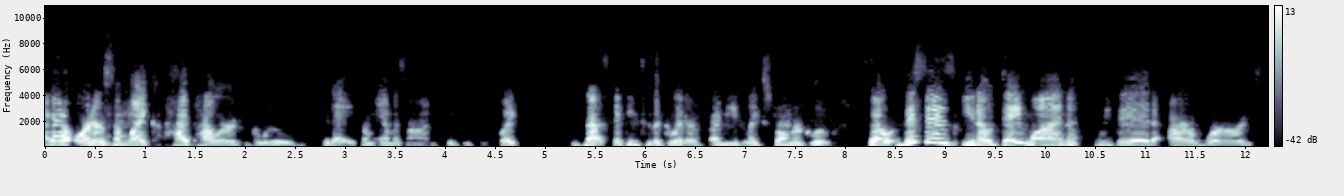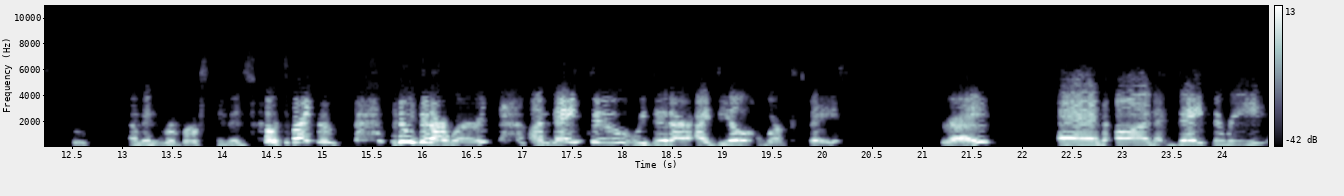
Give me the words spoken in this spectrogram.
I got to order some like high powered glue today from Amazon because this is like, it's not sticking to the glitter. I need like stronger glue. So this is, you know, day one, we did our words. I'm in reverse image. So it's hard to, we did our words. On day two, we did our ideal workspace, right? And on day three,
